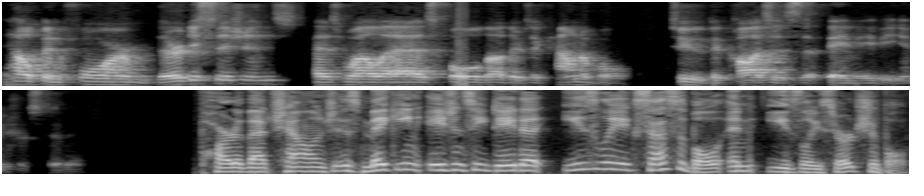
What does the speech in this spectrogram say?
to help inform their decisions as well as hold others accountable to the causes that they may be interested in. Part of that challenge is making agency data easily accessible and easily searchable.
